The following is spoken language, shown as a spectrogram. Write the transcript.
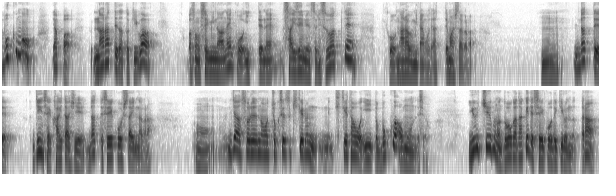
僕もやっぱ習ってた時はそのセミナーねこう行ってね最前列に座ってこう習うみたいなことやってましたから。うん、だって人生変えたいしだって成功したいんだから。うん、じゃあそれの直接聞ける聞けた方がいいと僕は思うんですよ。YouTube の動画だけで成功できるんだったら、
